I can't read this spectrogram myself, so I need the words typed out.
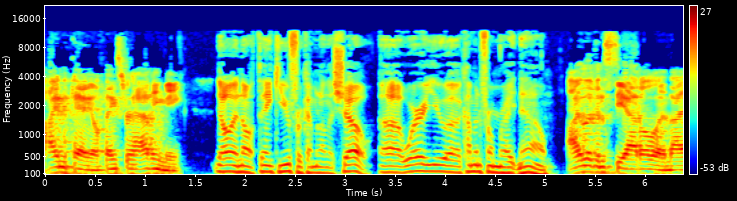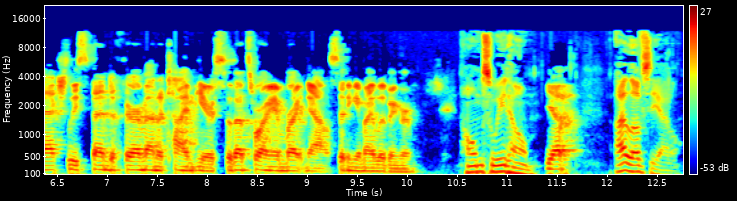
Hi, Nathaniel. Thanks for having me. No, no, thank you for coming on the show. Uh, where are you uh, coming from right now? I live in Seattle, and I actually spend a fair amount of time here, so that's where I am right now, sitting in my living room. Home sweet home. Yep. I love Seattle.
